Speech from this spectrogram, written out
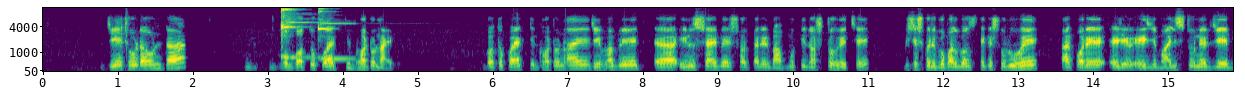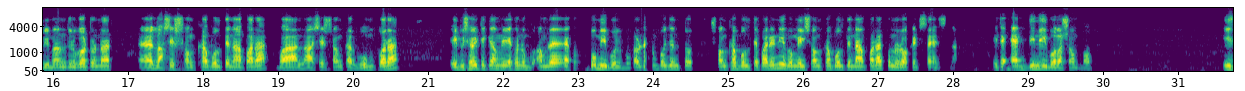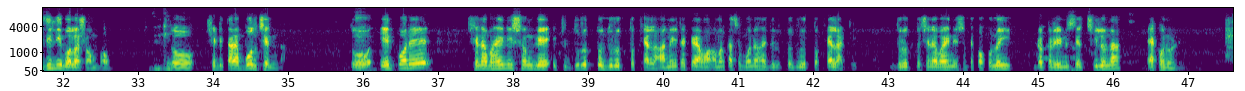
যে শোডাউনটা গত কয়েকটি ঘটনায় গত কয়েকটি ঘটনায় যেভাবে আহ, ইউনুস সাহেবের সরকারের ভাবমূর্তি নষ্ট হয়েছে বিশেষ করে গোপালগঞ্জ থেকে শুরু হয়ে তারপরে এই যে এই যে মাইলস্টোনের যে বিমান দুর্ঘটনার লাশের সংখ্যা বলতে না পারা বা লাশের সংখ্যা গুম করা এই বিষয়টিকে আমরা এখনও আমরা এখন কমই বলব। কারণ এখন পর্যন্ত সংখ্যা বলতে পারেনি এবং এই সংখ্যা বলতে না পারা কোনো রকেট সায়েন্স না। এটা একদিনেই বলা সম্ভব। ইজিলি বলা সম্ভব। তো সেটি তারা বলছেন না। তো এরপরে সেনাবাহিনীর সঙ্গে একটু দূরত্ব দূরত্ব খেলা। আমি এটাকে আমার কাছে মনে হয় দূরত্ব দূরত্ব খেলা ঠিক। দূরত্ব সেনাবাহিনীর সাথে কখনোই ডক্টর ইউনুসের ছিল না এখনও নেই।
